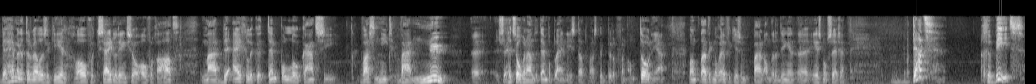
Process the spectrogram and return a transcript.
we hebben het er wel eens een keer, geloof ik, zijdelings zo over gehad. Maar de eigenlijke tempellocatie was niet waar nu uh, het zogenaamde tempelplein is. Dat was de burg van Antonia. Want laat ik nog eventjes een paar andere dingen uh, eerst nog zeggen. Dat gebied,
